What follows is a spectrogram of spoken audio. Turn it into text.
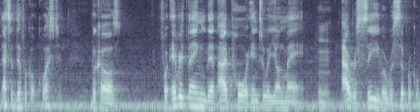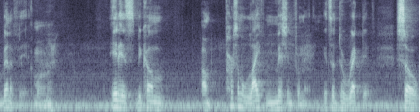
that's a difficult question because for everything that I pour into a young man, mm. I receive a reciprocal benefit. Come on, man. It has become a personal life mission for me. It's a directive. So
